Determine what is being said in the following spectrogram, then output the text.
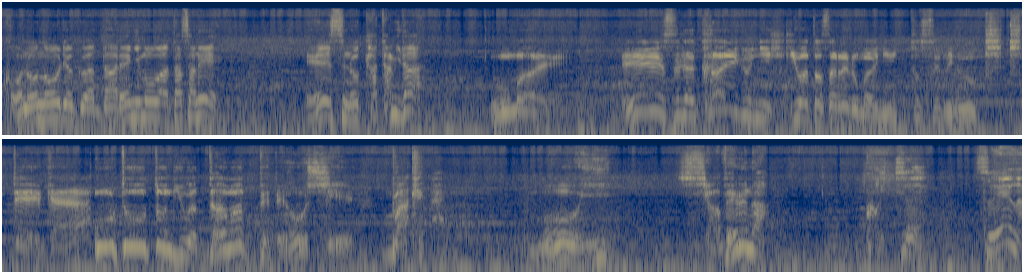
この能力は誰にも渡さねえ。エースの形見だ。お前エースが海軍に引き渡される前に言ったセリフを聞きてえか？弟には黙っててほしい。バカもういい。喋るな。こいつ強えな。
